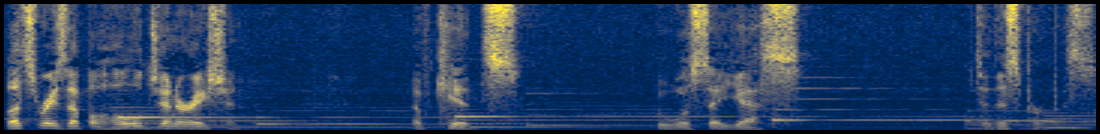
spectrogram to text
Let's raise up a whole generation of kids who will say yes to this purpose.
